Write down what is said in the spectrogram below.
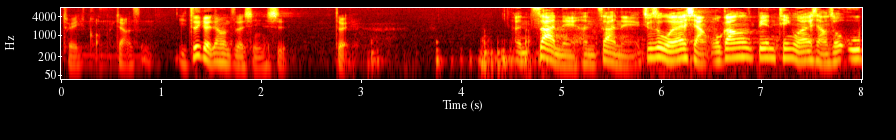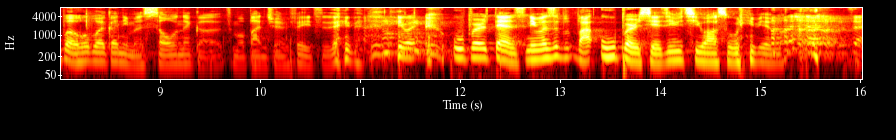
推广，这样子以这个样子的形式，对。很赞呢，很赞呢。就是我在想，我刚刚边听，我在想说，Uber 会不会跟你们收那个什么版权费之类的？因为 Uber Dance，你们是把 Uber 写进去企划书里面吗？对。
